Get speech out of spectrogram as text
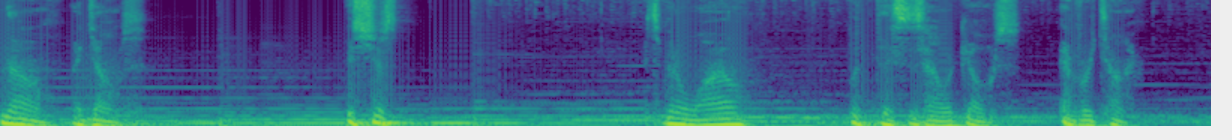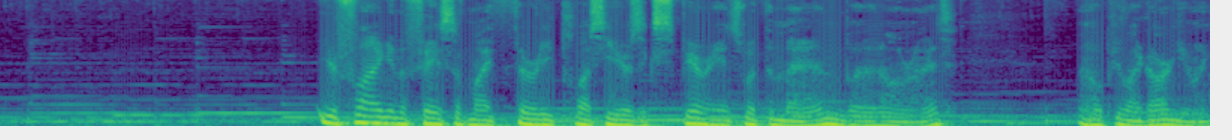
No, I don't. It's just. It's been a while, but this is how it goes. Every time. You're flying in the face of my 30 plus years' experience with the man, but alright. I hope you like arguing.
